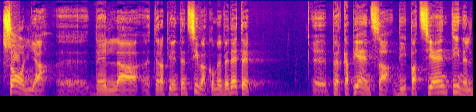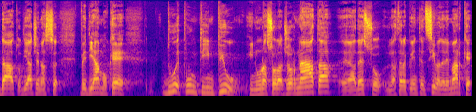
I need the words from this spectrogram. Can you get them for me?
soglia eh, della eh, terapia intensiva. Come vedete eh, per capienza di pazienti, nel dato di Agenas vediamo che due punti in più in una sola giornata, eh, adesso la terapia intensiva nelle Marche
